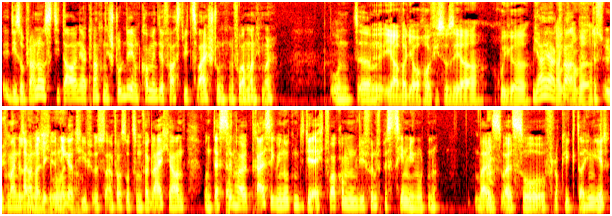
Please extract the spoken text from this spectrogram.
die Sopranos, die dauern ja knapp eine Stunde und kommen dir fast wie zwei Stunden vor manchmal. Und ähm, Äh, Ja, weil die auch häufig so sehr ruhige, ja, ja, klar. langsame, Das, ich meine, das nicht langweilige Momente negativ, ist einfach so zum Vergleich, ja. Und, und das Ja. sind halt 30 Minuten, die dir echt vorkommen wie fünf bis zehn Minuten, weil es Hm. so flockig dahin geht.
